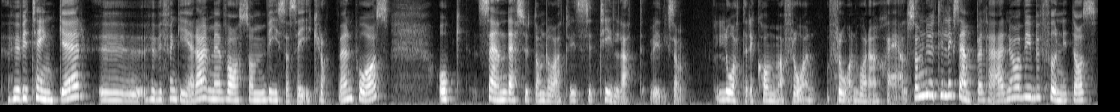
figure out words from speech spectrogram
hur vi tänker, uh, hur vi fungerar med vad som visar sig i kroppen på oss. Och sen dessutom då att vi ser till att vi liksom låter det komma från, från våran själ. Som nu till exempel här, nu har vi befunnit oss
